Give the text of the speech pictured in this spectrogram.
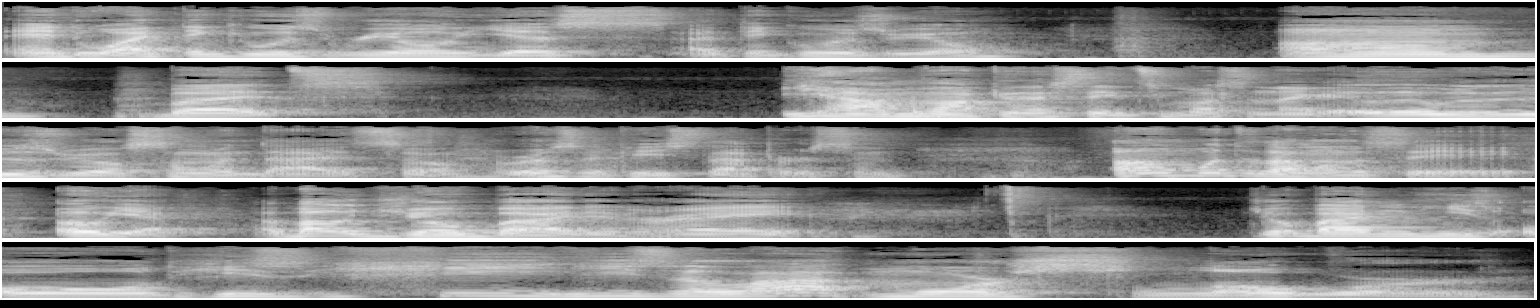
and do I think it was real? Yes, I think it was real. Um, but yeah, I'm not gonna say too much on that. It, it, was, it was real. Someone died, so rest in peace, that person. Um, what did I want to say? Oh yeah, about Joe Biden, right? Joe Biden, he's old. He's he he's a lot more slower.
